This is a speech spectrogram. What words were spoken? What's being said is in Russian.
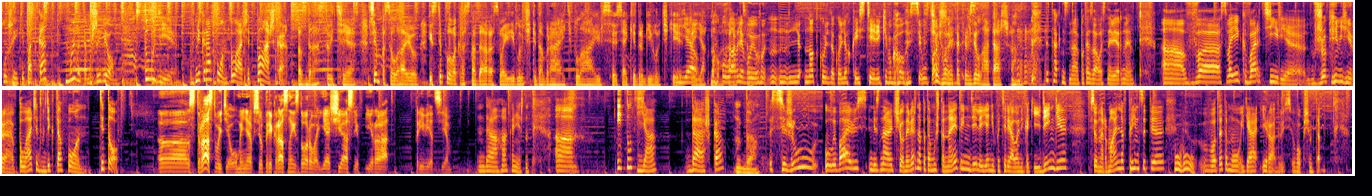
слушаете подкаст «Мы в этом живем». В студии в микрофон плачет Пашка. Здравствуйте! Всем посылаю из теплого Краснодара свои лучики добра и тепла и все всякие другие лучики Я приятного характера. улавливаю лё- нотку такой легкой истерики в голосе у С чего Паши. это ты взяла, Даша? Да так, не знаю, показалось, наверное. А, в своей квартире в жопе мира плачет в диктофон. Титов. Э, Здравствуйте, у меня все прекрасно и здорово, я счастлив и рад. Привет всем. Да, ага, конечно. А, и тут я, Дашка, Да. сижу, улыбаюсь, не знаю что. Наверное, потому что на этой неделе я не потеряла никакие деньги. Все нормально, в принципе. Вот этому я и радуюсь, в общем-то.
